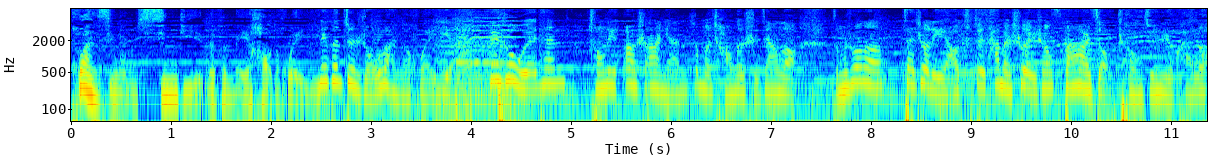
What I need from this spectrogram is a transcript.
唤醒我们心底那份美好的回忆，那份最柔软的回忆。可以说五月天成立二十二年这么长的时间了，怎么说呢？在这里也要对他们说一声三二九成军日快乐。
